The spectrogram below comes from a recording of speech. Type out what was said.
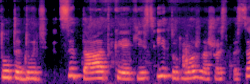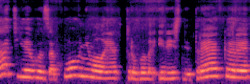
тут ідуть цитатки якісь, і тут можна щось писати. Я його заповнювала, я тут робила і різні трекери,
